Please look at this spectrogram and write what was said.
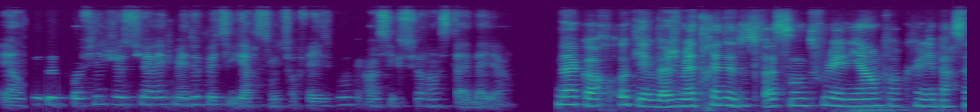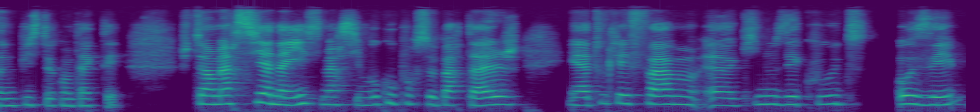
Et en photo de profil, je suis avec mes deux petits garçons sur Facebook, ainsi que sur Insta d'ailleurs. D'accord, ok, bah, je mettrai de toute façon tous les liens pour que les personnes puissent te contacter. Je te remercie Anaïs, merci beaucoup pour ce partage et à toutes les femmes euh, qui nous écoutent, osez,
